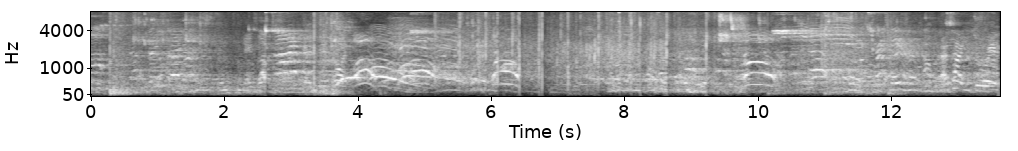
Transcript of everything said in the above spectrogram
one. You guys enjoy. Oh! Oh! Oh! That's how you do it.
